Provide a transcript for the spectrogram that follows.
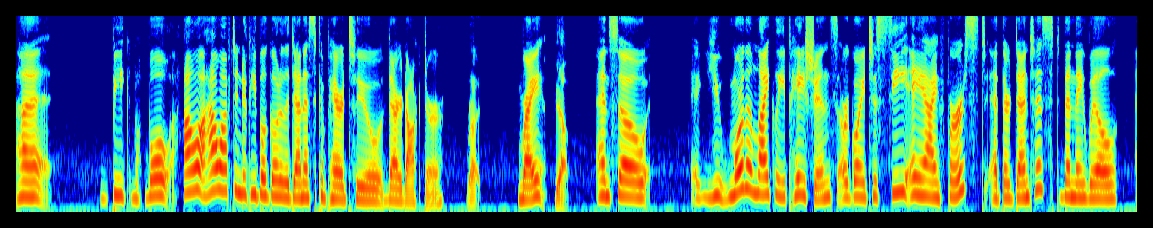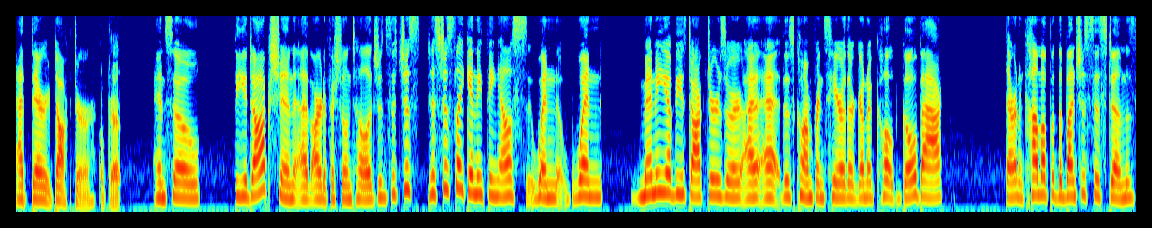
Uh, be, well, how how often do people go to the dentist compared to their doctor? Right. Right. Yeah. And so, you more than likely patients are going to see AI first at their dentist than they will at their doctor. Okay. And so, the adoption of artificial intelligence is just it's just like anything else. When when many of these doctors are at, at this conference here, they're going to go back. They're going to come up with a bunch of systems,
